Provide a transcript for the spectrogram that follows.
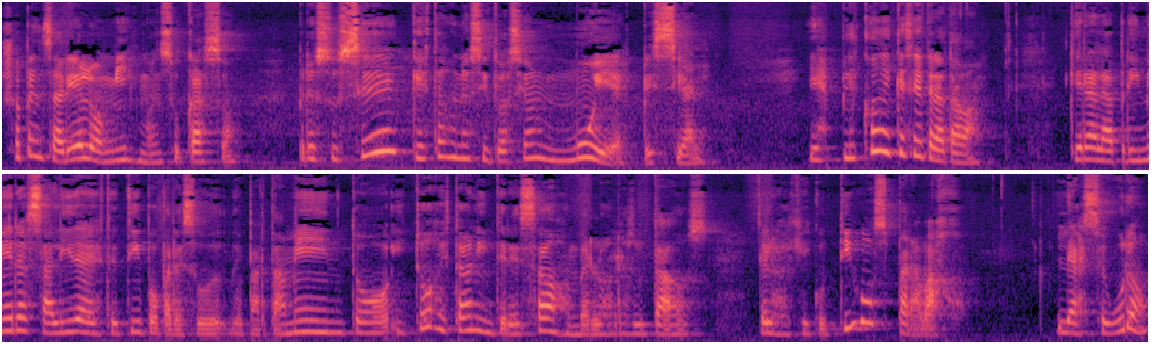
Yo pensaría lo mismo en su caso, pero sucede que esta es una situación muy especial. Y explicó de qué se trataba, que era la primera salida de este tipo para su departamento y todos estaban interesados en ver los resultados de los ejecutivos para abajo. Le aseguró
